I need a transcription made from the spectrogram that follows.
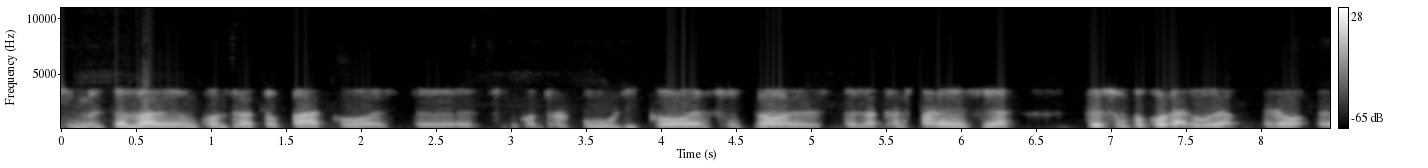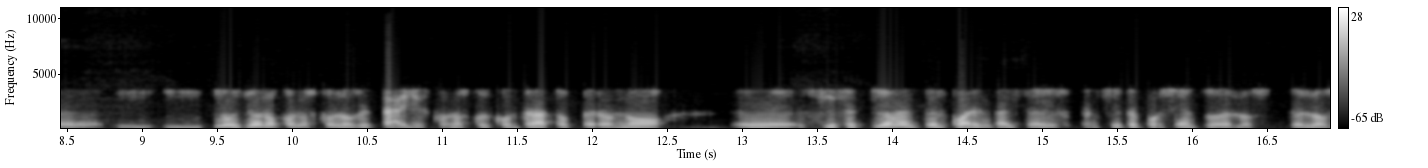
sino el tema de un contrato opaco, este, sin control público, en fin, ¿no? Este, la transparencia, que es un poco la duda, pero, eh, y, y digo, yo no conozco los detalles, conozco el contrato, pero no, eh, si efectivamente el 46 o el 7% de los de los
